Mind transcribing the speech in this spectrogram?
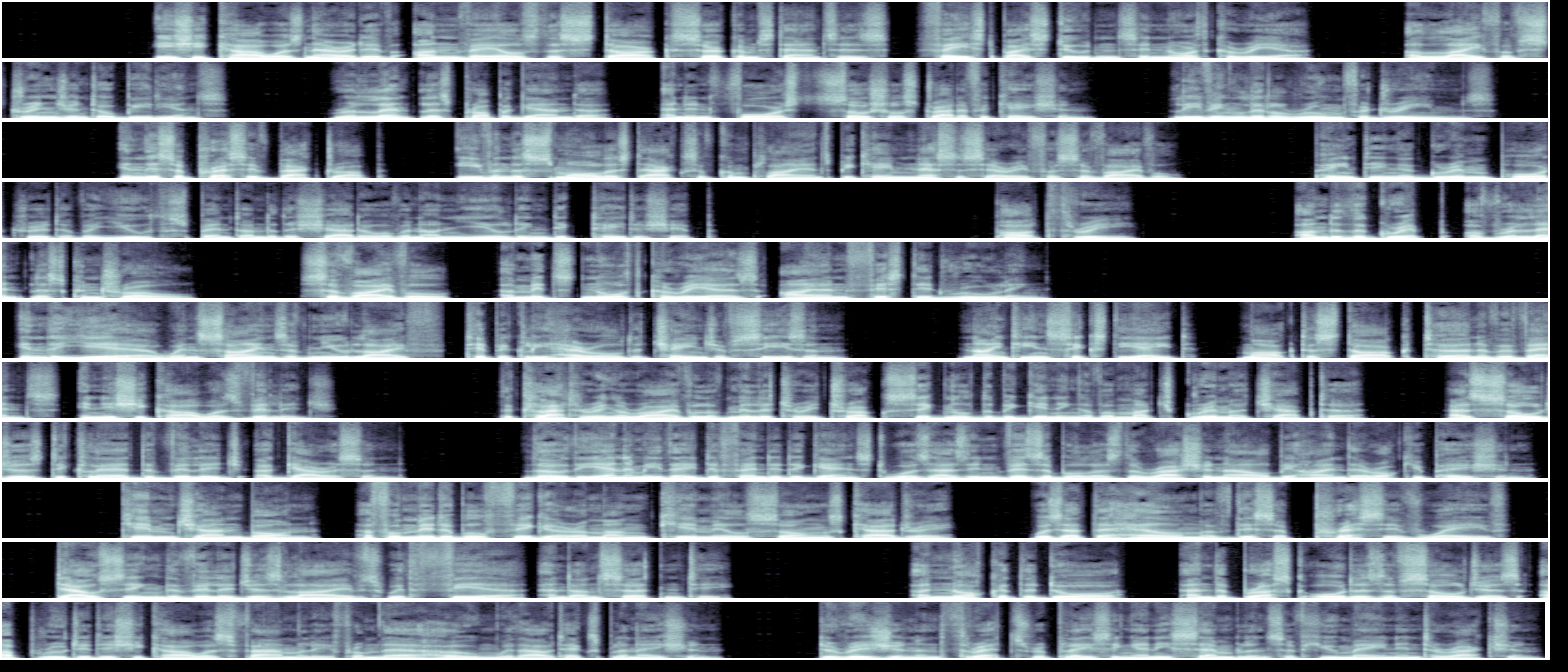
Ishikawa's narrative unveils the stark circumstances faced by students in North Korea a life of stringent obedience, relentless propaganda, and enforced social stratification, leaving little room for dreams. In this oppressive backdrop, even the smallest acts of compliance became necessary for survival, painting a grim portrait of a youth spent under the shadow of an unyielding dictatorship. Part 3 Under the grip of relentless control, survival amidst North Korea's iron fisted ruling. In the year when signs of new life typically herald a change of season, 1968 marked a stark turn of events in Ishikawa's village. The clattering arrival of military trucks signaled the beginning of a much grimmer chapter as soldiers declared the village a garrison, though the enemy they defended against was as invisible as the rationale behind their occupation. Kim Chan Bon, a formidable figure among Kim Il sung's cadre, was at the helm of this oppressive wave, dousing the villagers' lives with fear and uncertainty. A knock at the door and the brusque orders of soldiers uprooted Ishikawa's family from their home without explanation, derision and threats replacing any semblance of humane interaction.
